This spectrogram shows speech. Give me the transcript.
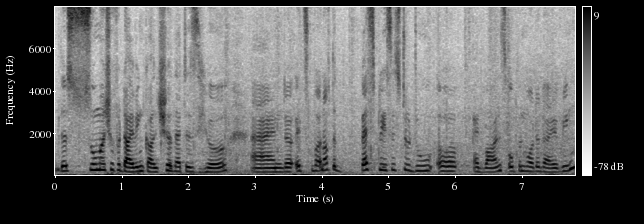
there's so much of a diving culture that is here and uh, it's one of the best places to do uh, advanced open water diving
